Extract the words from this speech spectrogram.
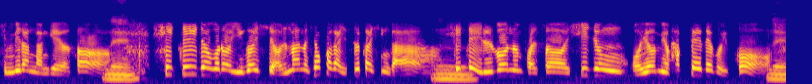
긴밀한 관계여서 네. 실질적으로 이것이 얼마나 효과가 있을 것인가. 음. 실제 일본은 벌써 시중 오염이 확대되고 있고 네.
